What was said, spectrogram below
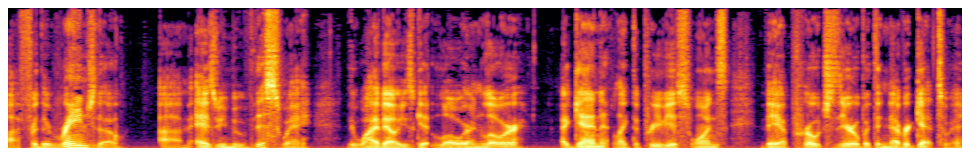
uh, for the range though um, as we move this way the y values get lower and lower Again, like the previous ones, they approach zero, but they never get to it.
